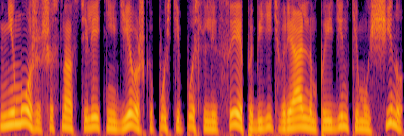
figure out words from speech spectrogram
Не может шестнадцатилетняя девушка, пусть и после лицея, победить в реальном поединке мужчину,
